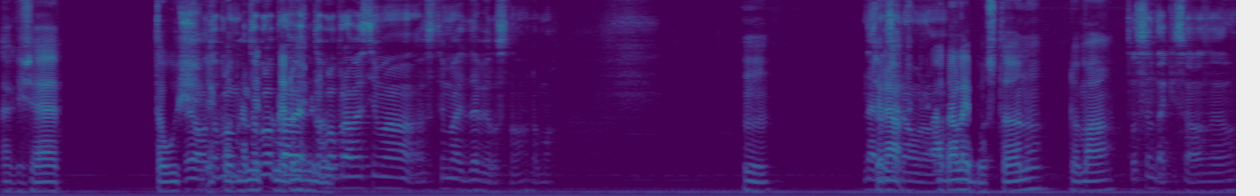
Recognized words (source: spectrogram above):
Takže to už Jo, to jako bylo, to bylo, právě, nedoženou. to bylo právě s těma, s těma Devils, no, doma. Hmm. Nedoženou, a no. dali Boston doma. To jsem taky sázel.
